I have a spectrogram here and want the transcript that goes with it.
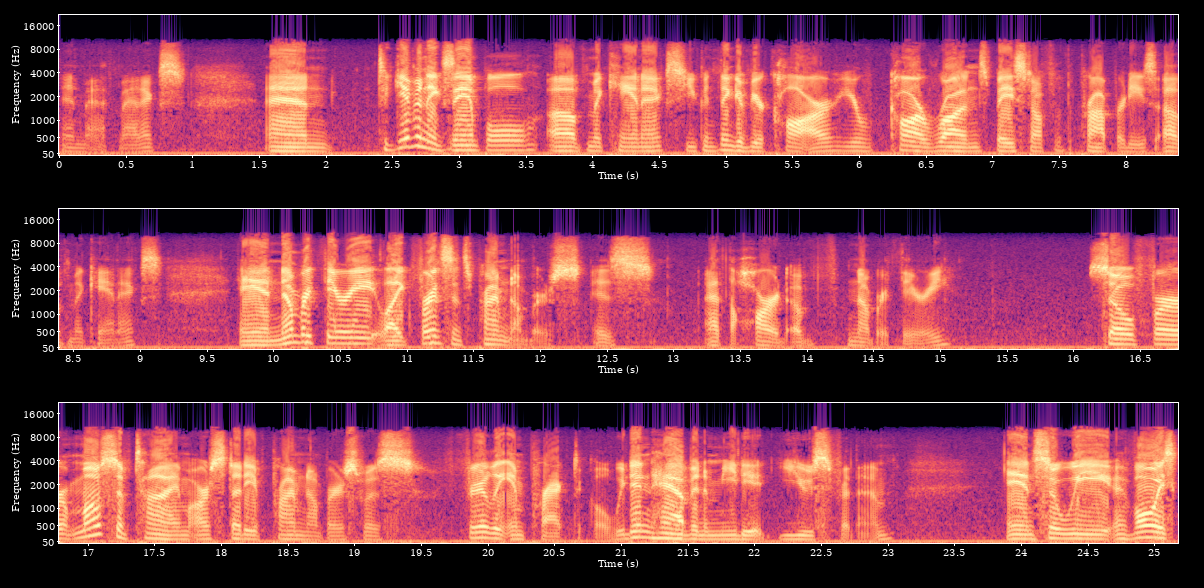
in mathematics. And to give an example of mechanics, you can think of your car. Your car runs based off of the properties of mechanics. And number theory, like for instance prime numbers, is at the heart of number theory. So for most of time, our study of prime numbers was fairly impractical. We didn't have an immediate use for them. And so we have always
